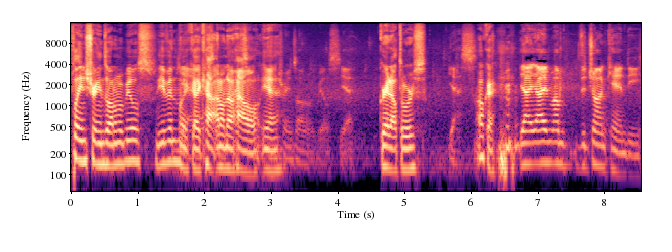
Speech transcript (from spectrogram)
planes, trains, automobiles, even like yeah, like I've how I don't know I've how. seen Yeah, Trains, automobiles. Yeah. Great Outdoors. Yes. Okay, Yeah, I, I'm, I'm the John Candy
